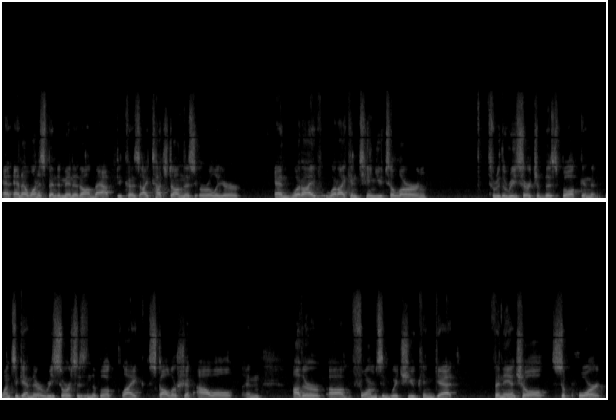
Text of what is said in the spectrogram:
And, and I want to spend a minute on that because I touched on this earlier. And what I've what I continue to learn through the research of this book, and once again, there are resources in the book like Scholarship Owl and other um, forms in which you can get financial support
